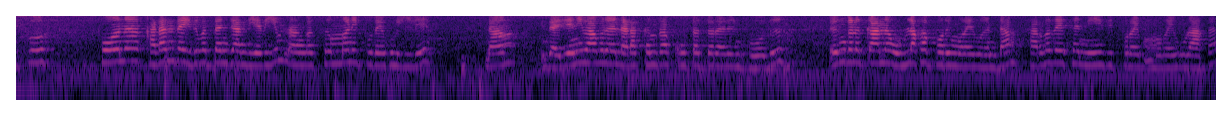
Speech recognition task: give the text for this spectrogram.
இப்போ போன கடந்த இருபத்தஞ்சாம் தேதியும் நாங்கள் செம்மணி புதைகுழியிலே நாம் இந்த ஜெனிவாவில் நடக்கின்ற கூட்டத்தொடரின் போது எங்களுக்கான உள்ளக பொறிமுறை வேண்டாம் சர்வதேச நீதி முறை ஊடாக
